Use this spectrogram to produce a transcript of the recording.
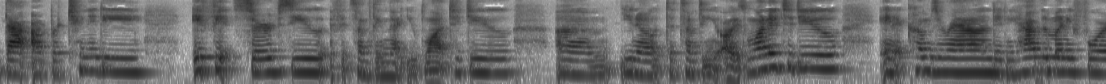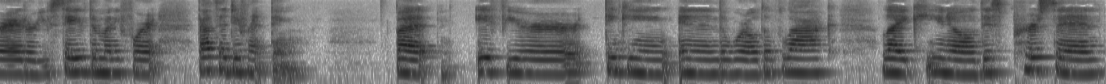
that opportunity, if it serves you, if it's something that you want to do, um, you know, that's something you always wanted to do and it comes around and you have the money for it or you save the money for it, that's a different thing. But if you're thinking in the world of lack, like, you know, this person,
